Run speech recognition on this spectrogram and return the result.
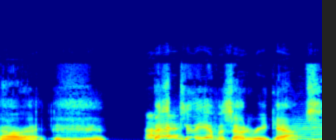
All right. Okay. Back to the episode recaps.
